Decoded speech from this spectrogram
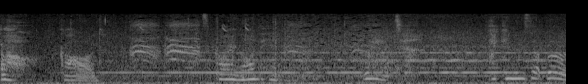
Oh, God. What's going on here? Wait. I can use that bow.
